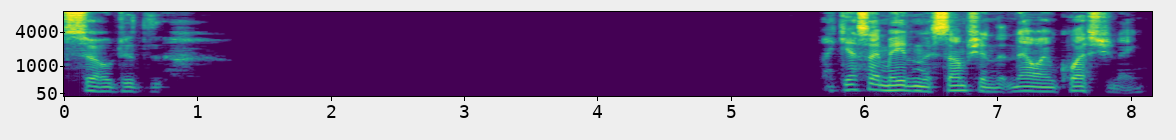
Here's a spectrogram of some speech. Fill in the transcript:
So did I guess I made an assumption that now I'm questioning.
